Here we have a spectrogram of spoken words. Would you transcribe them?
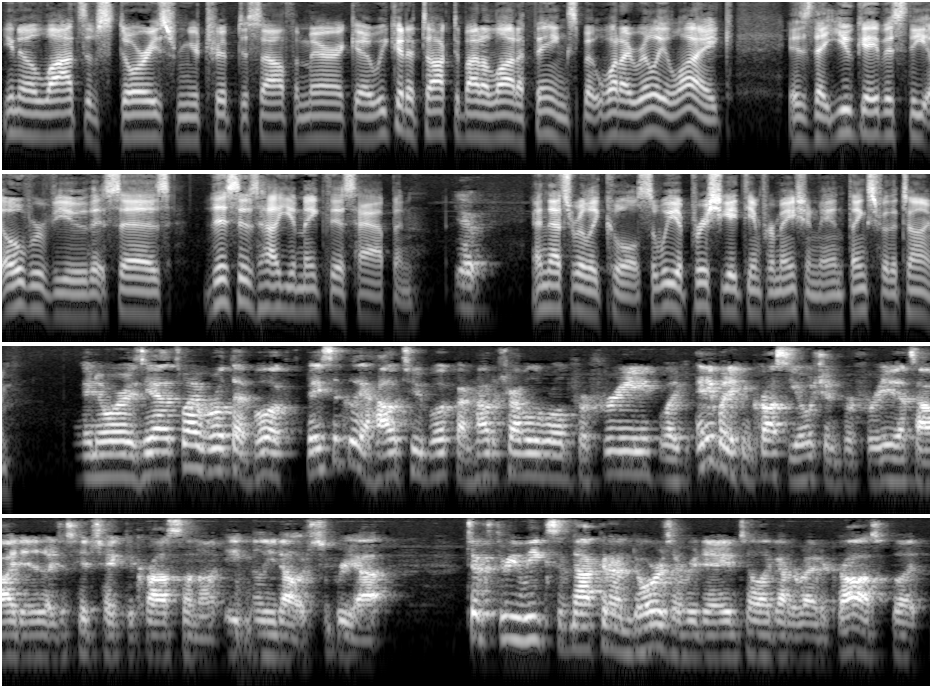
you know, lots of stories from your trip to South America. We could have talked about a lot of things, but what I really like is that you gave us the overview that says this is how you make this happen. Yep. And that's really cool. So we appreciate the information, man. Thanks for the time. Hey, no worries. Yeah, that's why I wrote that book. Basically, a how-to book on how to travel the world for free. Like anybody can cross the ocean for free. That's how I did it. I just hitchhiked across on a eight million dollar super yacht. Took three weeks of knocking on doors every day until I got a ride across. But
